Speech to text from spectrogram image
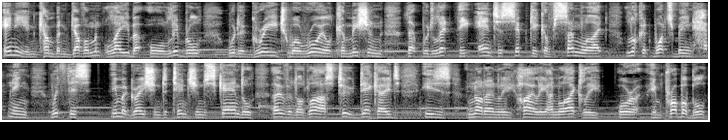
any incumbent government, Labor or Liberal, would agree to a royal commission that would let the antiseptic of sunlight look at what's been happening with this immigration detention scandal over the last two decades is not only highly unlikely or improbable,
